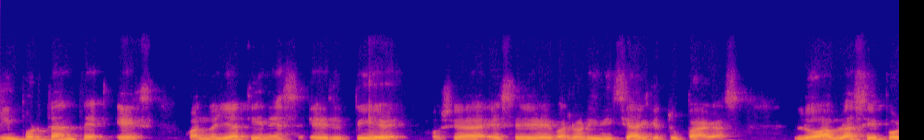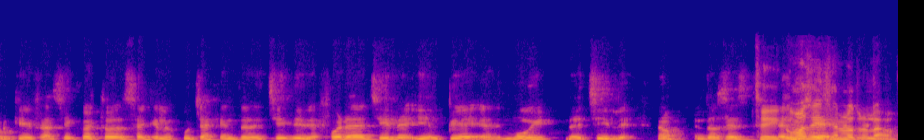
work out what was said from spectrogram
importante es cuando ya tienes el pie, o sea, ese valor inicial que tú pagas, lo hablo así porque, Francisco, esto sé que lo escucha gente de Chile y de fuera de Chile, y el pie es muy de Chile, ¿no? Entonces, sí, ¿cómo se dice en el otro lado?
